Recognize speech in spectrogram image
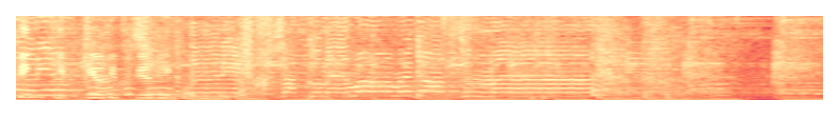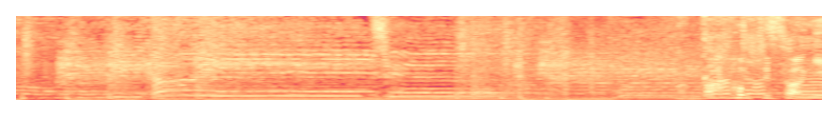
핑핑 딥뷰리 뷰리 거리입니다. 마법 지팡이?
